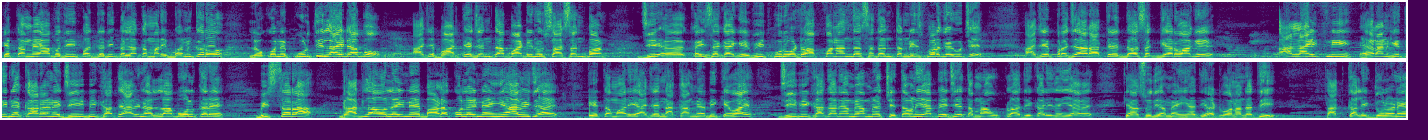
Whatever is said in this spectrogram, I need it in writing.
કે તમે આ બધી પદ્ધતિ પહેલાં તમારી બંધ કરો, લોકોને પૂરતી લાઇટ આપો. આજે ભારતીય જનતા પાર્ટીનું શાસન પણ જે કહી શકાય કે વીજ પુરવઠો આપવાના અંદર સદંતર નિષ્ફળ ગયું છે. આજે પ્રજા રાત્રે દસ અગિયાર વાગે આ લાઇટની હેરાનગતિને કારણે જીઈબી ખાતે આવીને હલ્લા બોલ કરે. બિસ્તરા ગાદલાઓ લઈને, બાળકો લઈને અહીંયા આવી જાય, એ તમારી આજે નાકામયાબી કહેવાય. જીબી ખાતાને અમે અમને ચેતવણી આપીએ છીએ, તમારા ઉપલા અધિકારી નહીં આવે, ત્યાં સુધી અમે અહીંયાથી હટવાના નથી. તાત્કાલિક ધોરણે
